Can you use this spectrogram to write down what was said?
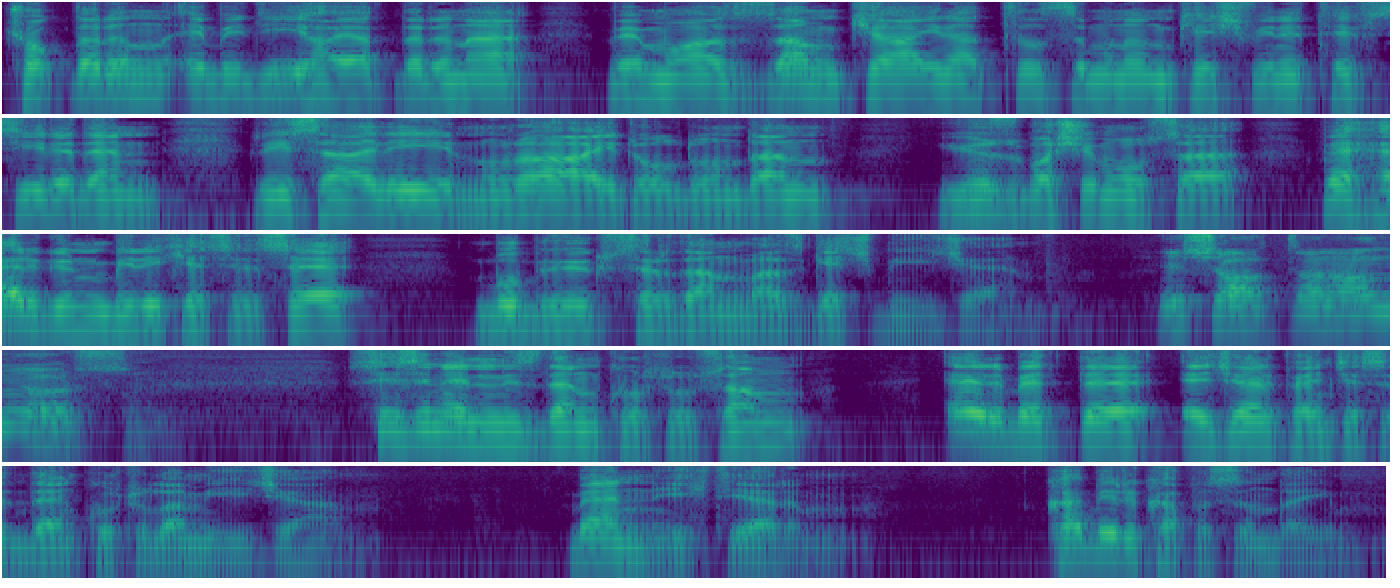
çokların ebedi hayatlarına ve muazzam kainat tılsımının keşfini tefsir eden Risale-i Nur'a ait olduğundan yüz başım olsa ve her gün biri kesilse bu büyük sırdan vazgeçmeyeceğim. Hiç alttan almıyorsun. Sizin elinizden kurtulsam elbette ecel pençesinden kurtulamayacağım. Ben ihtiyarım. Kabir kapısındayım.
